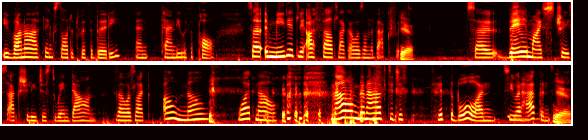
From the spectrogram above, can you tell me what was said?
Ivana, I think, started with a birdie and Tandi with a par. So immediately I felt like I was on the back foot. yeah, So there, my stress actually just went down because I was like, "Oh no, what now? now I'm gonna have to just hit the ball and see what happens." yeah,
